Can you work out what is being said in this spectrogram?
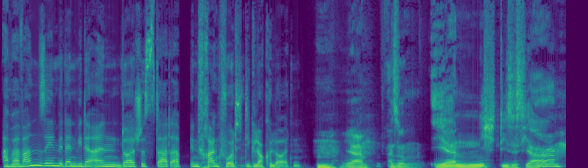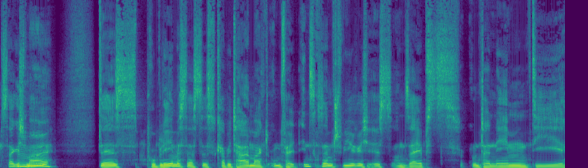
aber wann sehen wir denn wieder ein deutsches Startup in Frankfurt die Glocke läuten? Hm, ja, also eher nicht dieses Jahr, sage ich mhm. mal. Das Problem ist, dass das Kapitalmarktumfeld insgesamt schwierig ist und selbst Unternehmen, die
